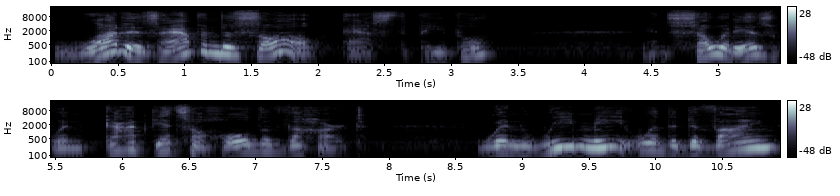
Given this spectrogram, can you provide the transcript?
What has happened to Saul? asked the people. And so it is when God gets a hold of the heart. When we meet with the divine,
